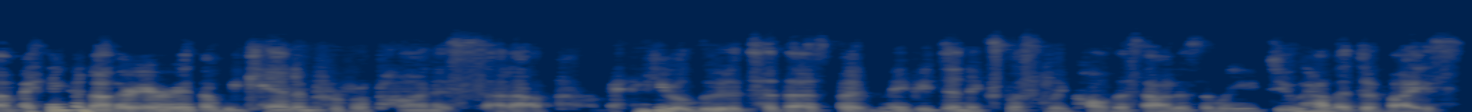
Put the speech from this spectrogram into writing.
Um, I think another area that we can improve upon is setup. I think you alluded to this, but maybe didn't explicitly call this out, is that when you do have a device,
